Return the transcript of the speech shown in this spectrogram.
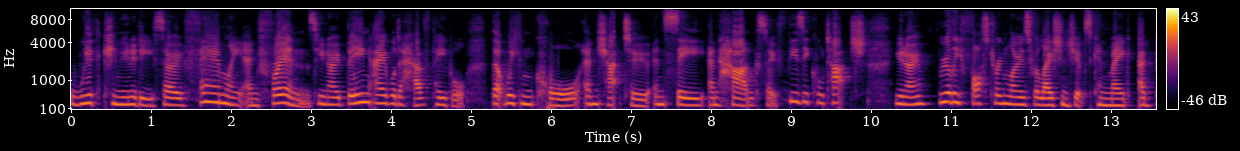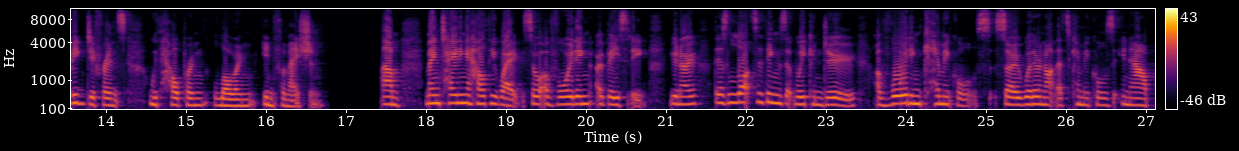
with community, so family and friends, you know, being able to have people that we can call and chat to and see and hug. So, physical touch, you know, really fostering those relationships can make a big difference with helping lowering inflammation. Um, maintaining a healthy weight, so avoiding obesity. You know, there's lots of things that we can do. Avoiding chemicals, so whether or not that's chemicals in our,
